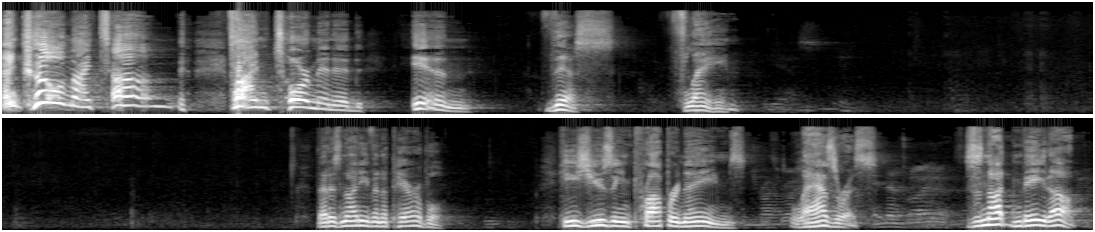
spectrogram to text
and cool my tongue, for I'm tormented in this flame. That is not even a parable. He's using proper names. Lazarus. This is not made up.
